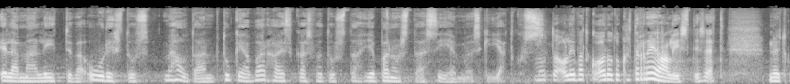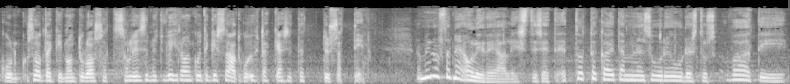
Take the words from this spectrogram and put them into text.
elämään liittyvä uudistus. Me halutaan tukea varhaiskasvatusta ja panostaa siihen myöskin jatkossa. Mutta olivatko odotukset realistiset nyt, kun sotekin on tulossa, se olisi nyt vihdoin kuitenkin saatu, kun yhtäkkiä sitten tyssättiin? No minusta ne oli realistiset. Että totta kai tämmöinen suuri uudistus vaatii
